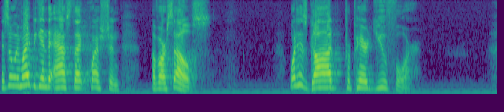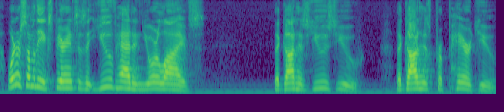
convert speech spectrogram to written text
And so we might begin to ask that question of ourselves What has God prepared you for? What are some of the experiences that you've had in your lives that God has used you, that God has prepared you?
